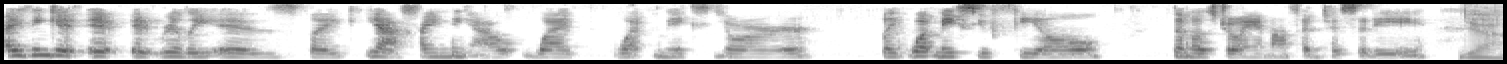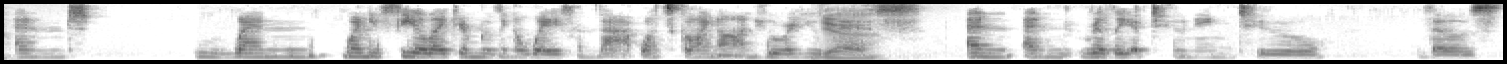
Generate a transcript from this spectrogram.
I think it, it it really is like yeah, finding out what what makes your like what makes you feel the most joy and authenticity, yeah and when when you feel like you're moving away from that, what's going on? Who are you Yeah. with? And and really attuning to those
